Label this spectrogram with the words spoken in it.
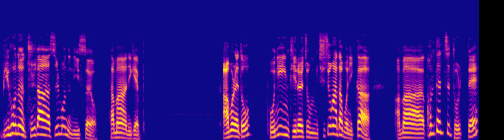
미호는 둘 다 쓸모는 있어요. 다만 이게 아무래도 본인 딜을 좀 치중하다 보니까 아마 컨텐츠 돌 때,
